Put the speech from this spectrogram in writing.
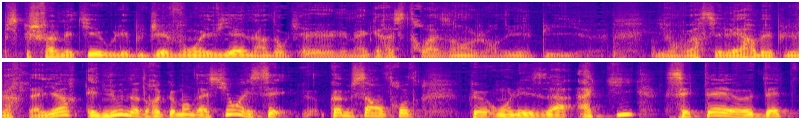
puisque je fais un métier où les budgets vont et viennent, hein, donc les mecs restent trois ans aujourd'hui et puis euh, ils vont voir si l'herbe est plus verte ailleurs. Et nous, notre recommandation, et c'est comme ça entre autres qu'on les a acquis, c'était euh, d'être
